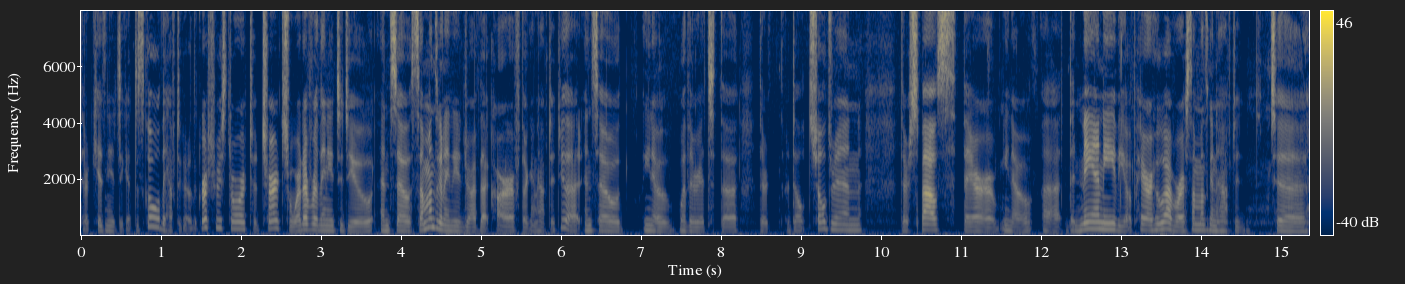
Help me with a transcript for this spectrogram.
their kids need to get to school, they have to go to the grocery store, to church, or whatever they need to do. And so someone's going to need to drive that car if they're going to have to do that. And so, you know, whether it's the their adult children, their spouse, their, you know, uh, the nanny, the au pair, whoever, someone's going to have to to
